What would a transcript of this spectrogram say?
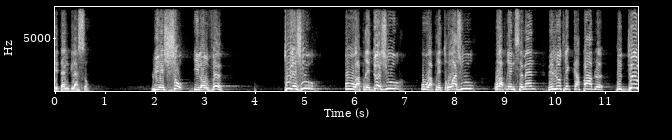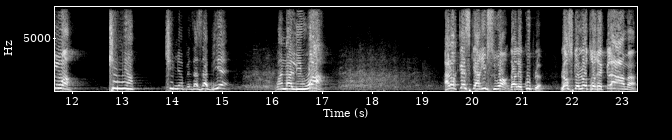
est un glaçon. Lui est chaud, il en veut. Tous les jours, ou après deux jours, ou après trois jours, ou après une semaine, mais l'autre est capable de deux mois. Qui a kimia mpenza bien. Wanaliwa alors qu'est-ce qui arrive souvent dans les couples lorsque l'autre réclame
